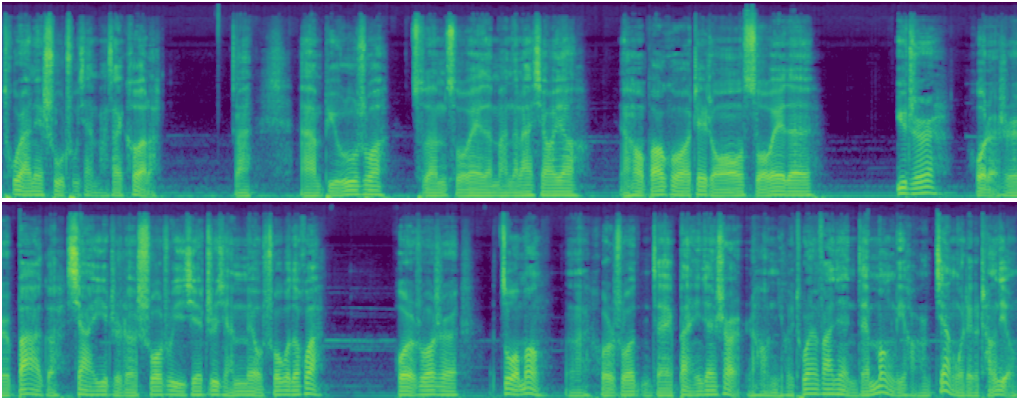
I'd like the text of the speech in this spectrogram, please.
突然那树出现马赛克了，啊啊，比如说咱们所谓的曼德拉效应，然后包括这种所谓的阈值或者是 bug，下意识的说出一些之前没有说过的话，或者说是做梦。啊，或者说你在办一件事儿，然后你会突然发现你在梦里好像见过这个场景。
